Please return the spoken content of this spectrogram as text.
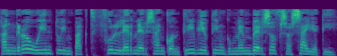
and grow into impactful learners and contributing members of society.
